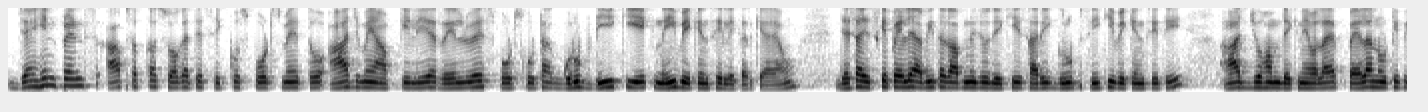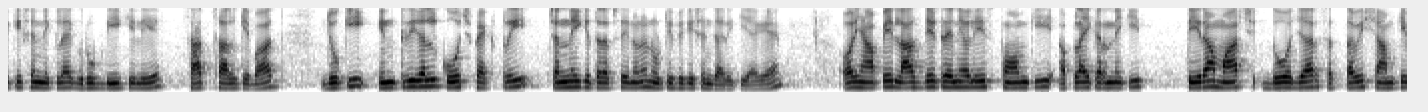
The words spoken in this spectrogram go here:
जय हिंद फ्रेंड्स, आप सबका स्वागत है सिक्कू स्पोर्ट्स में। तो आज मैं आपके लिए railway sports quota group D की एक नई वैकेंसी लेकर के आया हूँ। जैसा इसके पहले अभी तक आपने जो देखी, सारी ग्रुप सी की वैकेंसी थी। आज जो हम देखने वाला है, पहला नोटिफिकेशन निकला है ग्रुप डी के लिए, सात साल के बाद, जो कि इंट्रीगल कोच फैक्ट्री चेन्नई की तरफ़ से इन्होंने नोटिफिकेशन जारी किया गया है। और यहाँ पे लास्ट डेट रहने वाली इस फॉर्म की अप्लाई करने की तेरह मार्च दो हज़ार सत्ताईस शाम के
